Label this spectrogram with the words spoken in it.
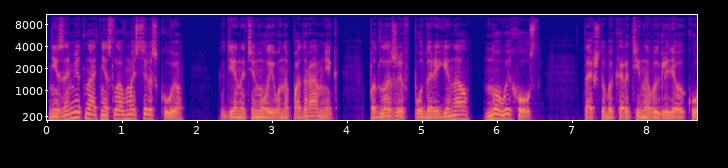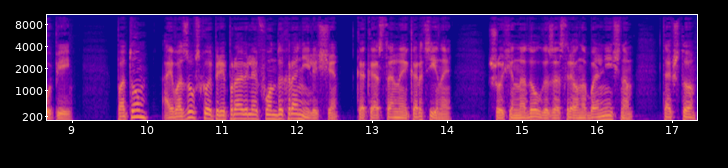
незаметно отнесла в мастерскую — где натянула его на подрамник, подложив под оригинал новый холст, так чтобы картина выглядела копией. Потом Айвазовского переправили в фондохранилище, как и остальные картины. Шохин надолго застрял на больничном, так что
